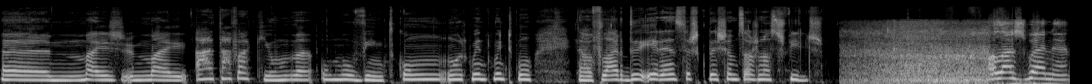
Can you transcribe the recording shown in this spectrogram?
Ah, mais, mais. Ah, estava aqui uma, uma ouvinte com um, um argumento muito bom. Estava a falar de heranças que deixamos aos nossos filhos. Olá, Joana.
